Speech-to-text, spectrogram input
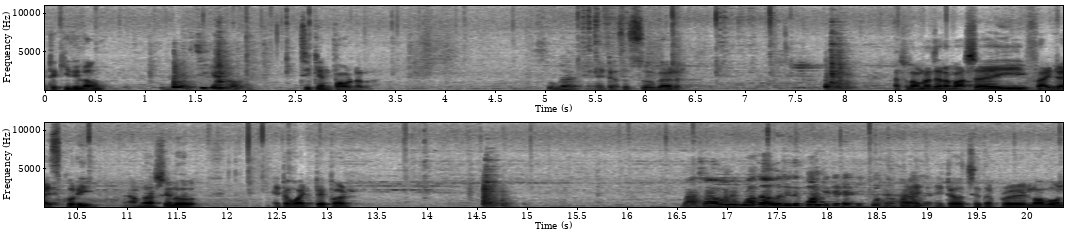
এটা কি দিলাম? Chicken powder chicken powder sugar এটা হচ্ছে সুগার আসলে আমরা যারা বাসায় ফ্রাইড রাইস করি আমরা আসলে এটা হোয়াইট পেপার বাসা অনেক মজা হবে যদি কোয়ান্টিটিটা ঠিক মতো হ্যাঁ এটা হচ্ছে তারপরে লবণ।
